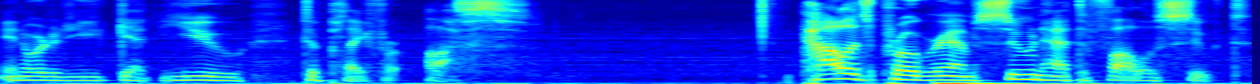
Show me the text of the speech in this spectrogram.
in order to get you to play for us? College programs soon had to follow suit.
